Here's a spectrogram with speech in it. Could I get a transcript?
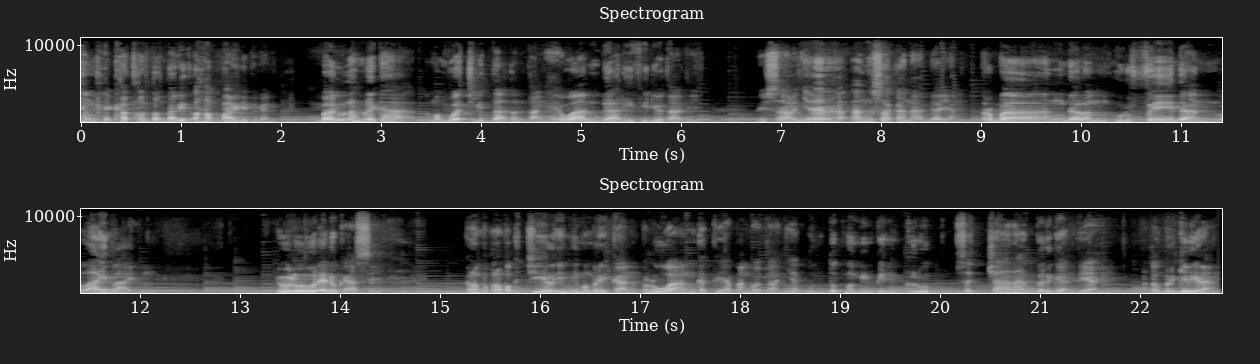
yang mereka tonton tadi itu apa gitu kan. Barulah mereka membuat cerita tentang hewan dari video tadi. Misalnya angsa Kanada yang terbang dalam huruf V dan lain-lain. Dulur edukasi. Kelompok-kelompok kecil ini memberikan peluang ke tiap anggotanya untuk memimpin grup secara bergantian atau bergiliran.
